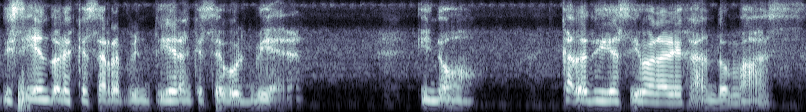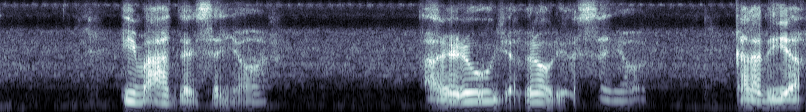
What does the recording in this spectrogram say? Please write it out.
diciéndoles que se arrepintieran, que se volvieran. Y no, cada día se iban alejando más y más del Señor. Aleluya, gloria al Señor. Cada día,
